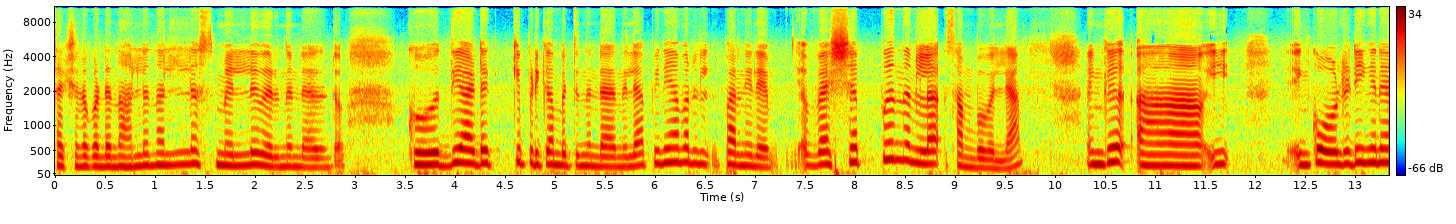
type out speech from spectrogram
സെക്ഷനൊക്കെ ഉണ്ട്. നല്ല നല്ല സ്മെല്ല് വരുന്നുണ്ടായിരുന്നു കേട്ടോ. കൊതി അടക്കി പിടിക്കാൻ പറ്റുന്നുണ്ടായിരുന്നില്ല. പിന്നെ ഞാൻ പറഞ്ഞ പറഞ്ഞില്ലേ വിശപ്പ് എന്നുള്ള സംഭവമല്ല എനിക്ക് ഈ എനിക്ക് ഓൾറെഡി ഇങ്ങനെ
